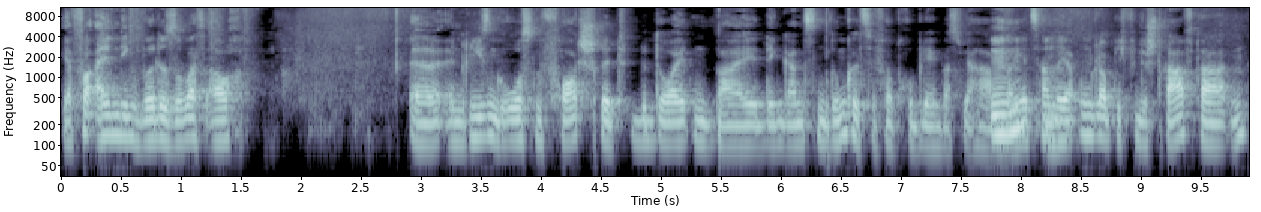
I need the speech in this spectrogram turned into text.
Ja, vor allen Dingen würde sowas auch äh, einen riesengroßen Fortschritt bedeuten bei den ganzen Dunkelzifferproblemen, was wir haben. Mhm. Weil jetzt haben wir Mhm. ja unglaublich viele Straftaten,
